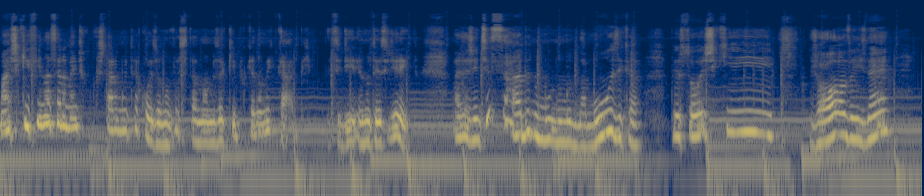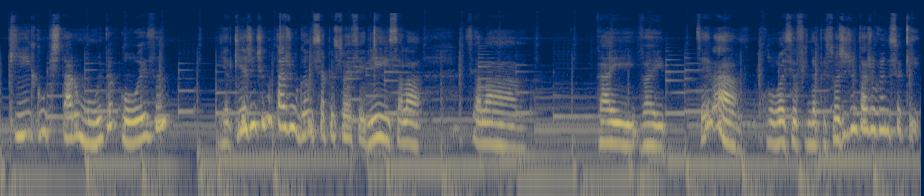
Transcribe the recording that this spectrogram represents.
mas que financeiramente conquistaram muita coisa. Eu não vou citar nomes aqui porque não me cabe, eu não tenho esse direito. Mas a gente sabe no, no mundo da música pessoas que, jovens, né, que conquistaram muita coisa. E aqui a gente não está julgando se a pessoa é feliz, se ela, se ela vai, vai, sei lá, qual vai ser o fim da pessoa. A gente não está julgando isso aqui.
